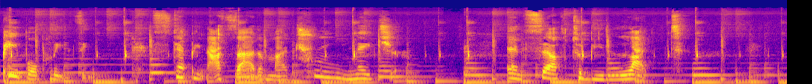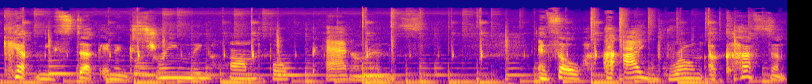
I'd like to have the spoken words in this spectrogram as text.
people pleasing, stepping outside of my true nature and self to be liked kept me stuck in extremely harmful patterns and so I, I've grown accustomed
